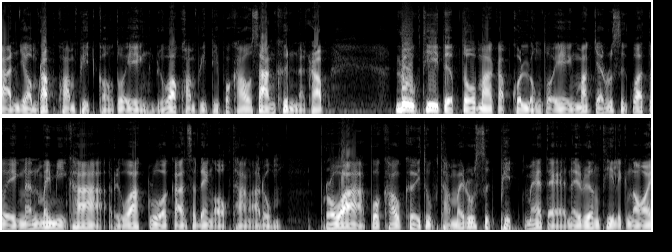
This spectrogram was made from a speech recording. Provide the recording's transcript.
การยอมรับความผิดของตัวเอง หรือว่าความผิดที่พวกเขาสร้างขึ้นนะครับ ลูกที่เติบโตมากับคนหลงตัวเอง มักจะรู้สึกว่าตัวเองนั้นไม่มีค่า หรือว่ากลัวการแสดงออกทางอารมณ์ เพราะว่าพวกเขาเคยถูกทำให้รู้สึกผิดแม้แต่ในเรื่องที่เล็กน้อย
